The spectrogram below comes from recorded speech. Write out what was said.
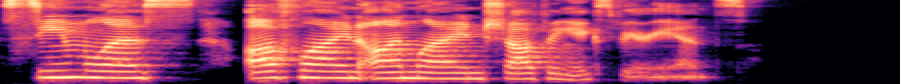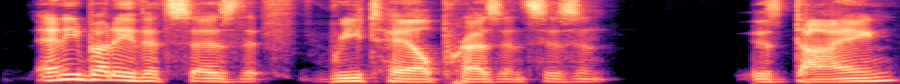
seamless offline online shopping experience? Anybody that says that retail presence isn't is dying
